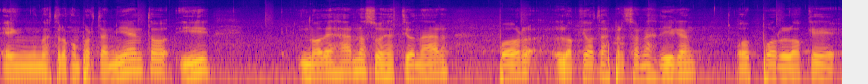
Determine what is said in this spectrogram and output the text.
en nuestro comportamiento y no dejarnos sugestionar por lo que otras personas digan o por lo que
